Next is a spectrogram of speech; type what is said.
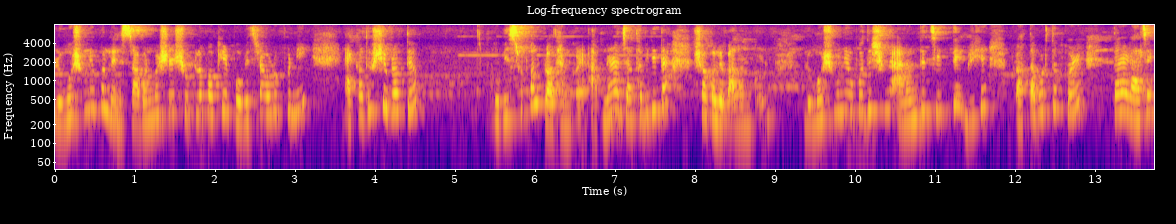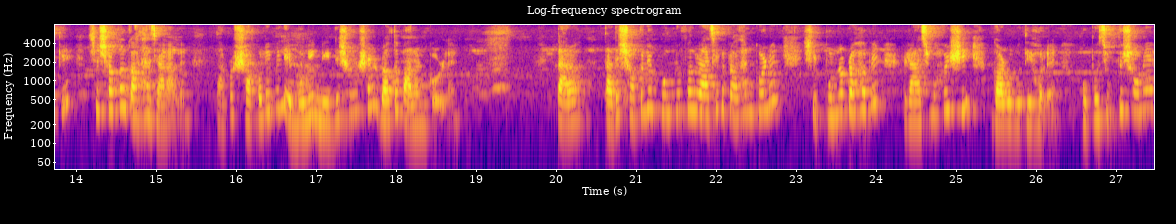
রুমশুনি বললেন, শ্রাবণ মাসের শুক্লপক্ষের পবিত্র অরূপণী একাদশী ব্রত পবিত্র ফল প্রদান করে। আপনারা যথাবিধি তা সকলে পালন করুন। লুমসমুনির উপদেশ শুনে আনন্দের চিত্তে গৃহে প্রত্যাবর্তন করে তারা রাজাকে সে সকল কথা জানালেন। তারপর সকলে মিলে মুনির নির্দেশ অনুসারে ব্রত পালন করলেন। তারা, তাদের সকলের পুণ্যফল রাজাকে প্রদান করলেন। সেই পুণ্য প্রভাবে রাজমহর্ষি গর্ভবতী হলেন। উপযুক্ত সময়ে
